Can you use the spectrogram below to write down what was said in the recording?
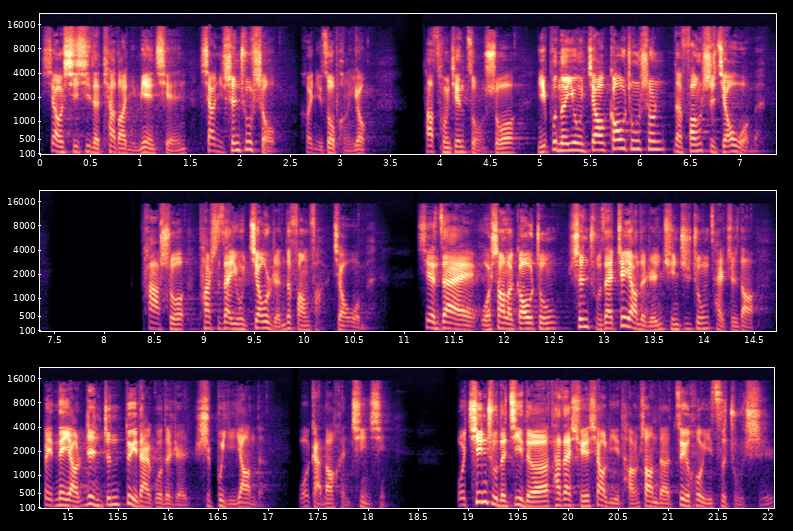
笑嘻嘻地跳到你面前，向你伸出手，和你做朋友。他从前总说：“你不能用教高中生的方式教我们。”他说：“他是在用教人的方法教我们。”现在我上了高中，身处在这样的人群之中，才知道被那样认真对待过的人是不一样的。我感到很庆幸。我清楚地记得他在学校礼堂上的最后一次主持，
